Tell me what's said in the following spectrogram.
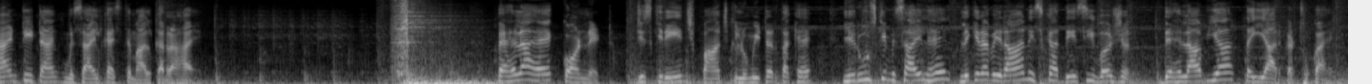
एंटी टैंक मिसाइल का इस्तेमाल कर रहा है। पहला है कॉर्नेट, जिसकी रेंज पाँच किलोमीटर तक है। ये रूस की मिसाइल है, लेकिन अब ईरान इसका देसी वर्जन दहलाविया तैयार कर चुका है।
